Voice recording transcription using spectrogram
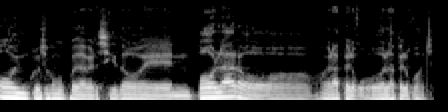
o incluso como puede haber sido en Polar o, el, Apple, o el Apple Watch.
